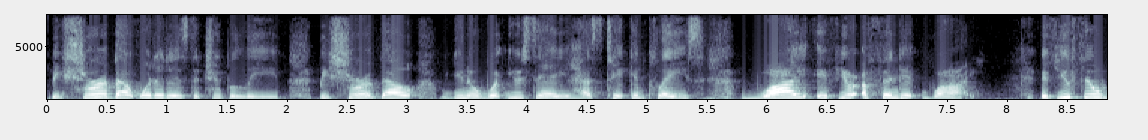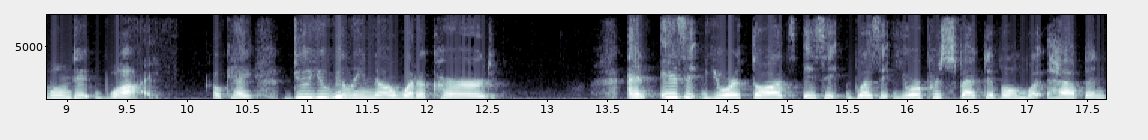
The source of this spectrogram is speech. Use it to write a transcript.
Be sure about what it is that you believe. Be sure about, you know, what you say has taken place. Why, if you're offended, why? If you feel wounded, why? Okay? Do you really know what occurred? And is it your thoughts? Is it was it your perspective on what happened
